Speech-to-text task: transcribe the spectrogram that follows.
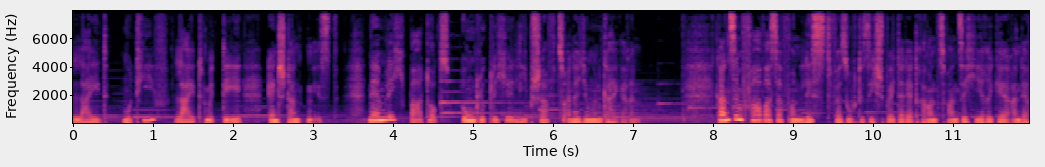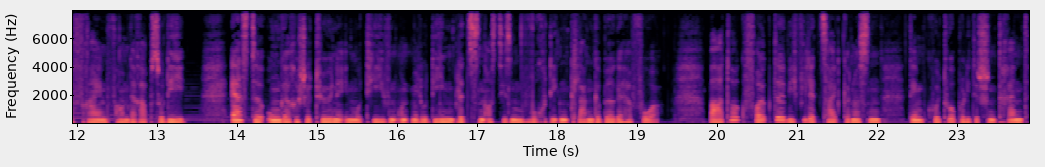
Leitmotiv, Leid mit D, entstanden ist, nämlich Bartoks unglückliche Liebschaft zu einer jungen Geigerin. Ganz im Fahrwasser von Liszt versuchte sich später der 23-Jährige an der freien Form der Rhapsodie. Erste ungarische Töne in Motiven und Melodien blitzen aus diesem wuchtigen Klanggebirge hervor. Bartok folgte, wie viele Zeitgenossen, dem kulturpolitischen Trend,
